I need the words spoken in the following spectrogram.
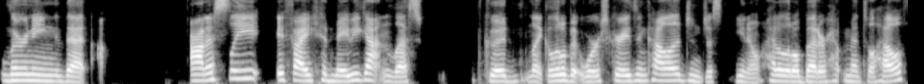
learning that honestly, if I had maybe gotten less good, like a little bit worse grades in college and just, you know, had a little better mental health,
